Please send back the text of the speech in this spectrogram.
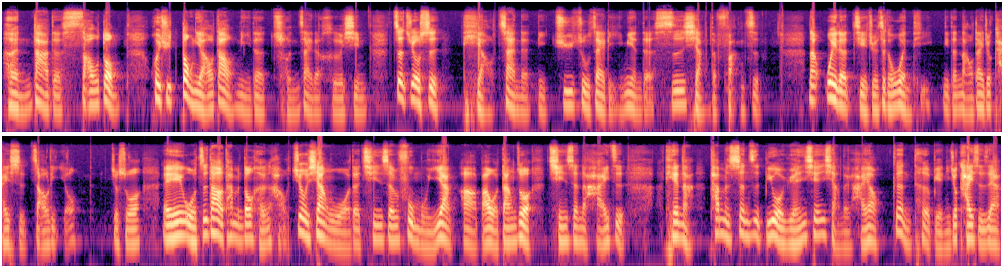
很大的骚动，会去动摇到你的存在的核心，这就是挑战了你居住在里面的思想的房子。那为了解决这个问题，你的脑袋就开始找理由，就说：“诶，我知道他们都很好，就像我的亲生父母一样啊，把我当做亲生的孩子。天哪，他们甚至比我原先想的还要更特别。”你就开始这样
